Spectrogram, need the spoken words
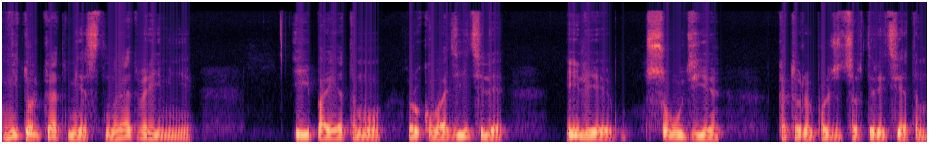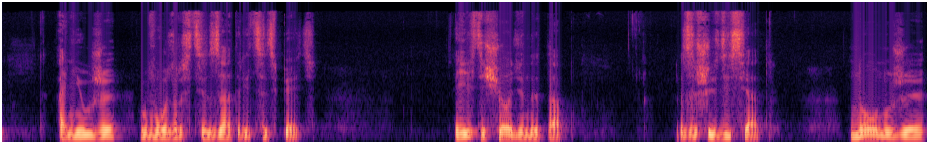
не только от места, но и от времени. И поэтому руководители или судьи, которые пользуются авторитетом, они уже в возрасте за 35. Есть еще один этап за 60, но он уже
